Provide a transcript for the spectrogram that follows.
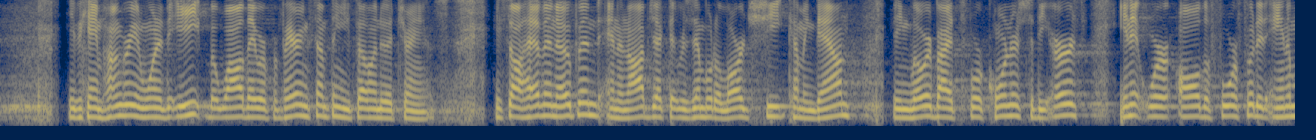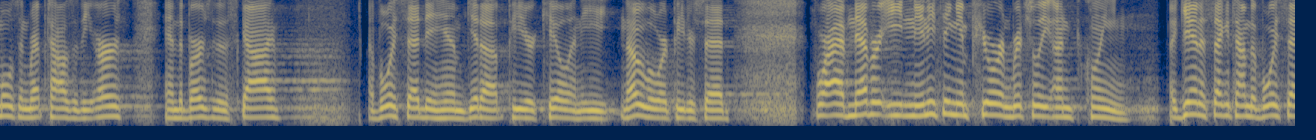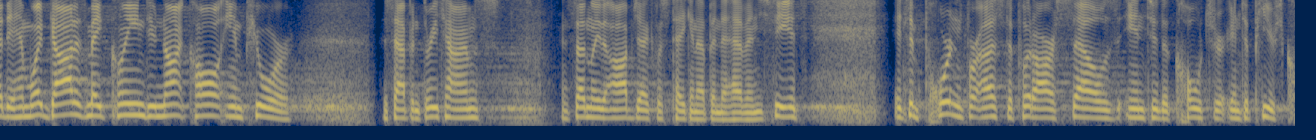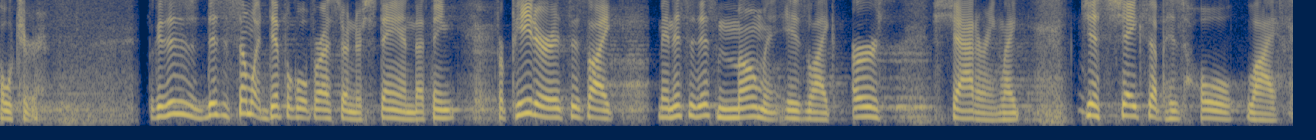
He became hungry and wanted to eat, but while they were preparing something, he fell into a trance. He saw heaven opened and an object that resembled a large sheet coming down, being lowered by its four corners to the earth. In it were all the four footed animals and reptiles of the earth and the birds of the sky. A voice said to him, Get up, Peter, kill and eat. No, Lord, Peter said, for I have never eaten anything impure and ritually unclean. Again, a second time, the voice said to him, What God has made clean, do not call impure. This happened three times, and suddenly the object was taken up into heaven. You see, it's, it's important for us to put ourselves into the culture, into Peter's culture. Because this is, this is somewhat difficult for us to understand. I think for Peter, it's just like, man, this is this moment is like earth shattering, like just shakes up his whole life.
